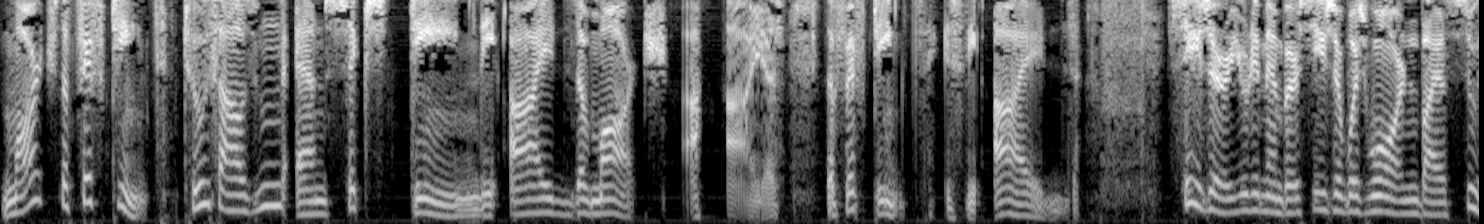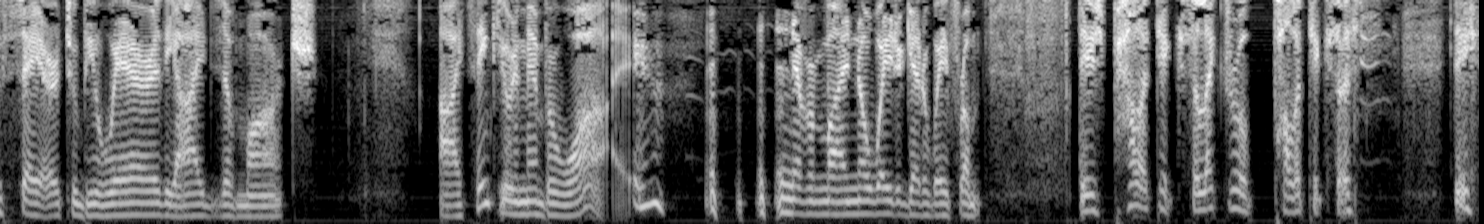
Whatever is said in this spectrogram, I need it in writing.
March the 15th, 2016, the Ides of March. Ah, yes, the 15th is the Ides. Caesar, you remember, Caesar was warned by a soothsayer to beware the Ides of March. I think you remember why. Never mind, no way to get away from these politics, electoral politics are the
